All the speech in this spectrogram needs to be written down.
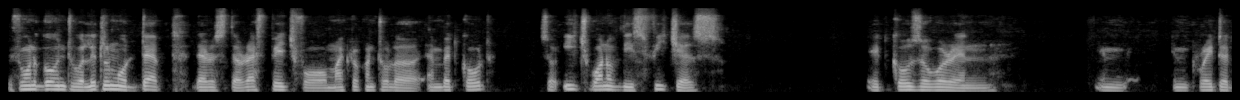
If you want to go into a little more depth, there is the ref page for microcontroller embed code. So each one of these features, it goes over in in in greater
